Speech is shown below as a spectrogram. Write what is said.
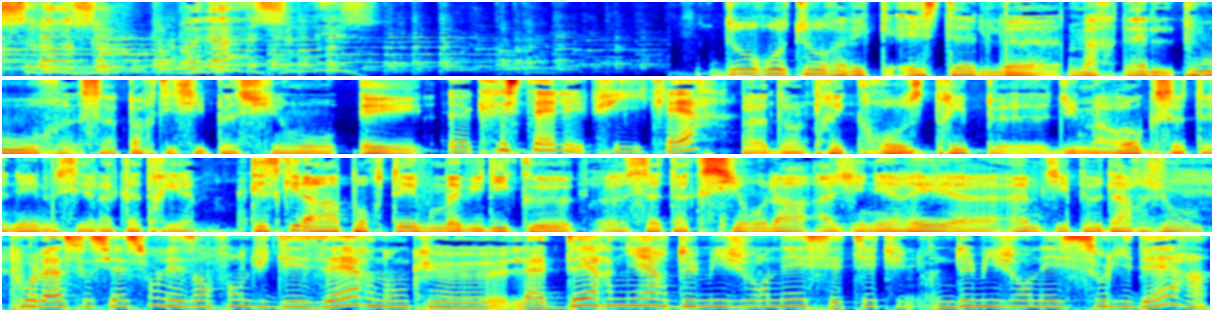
زرش راجم ولا شليج De retour avec Estelle Mardel pour sa participation et Euh, Christelle et puis Claire. euh, dans le Trek Rose Trip euh, du Maroc cette année, c'est la quatrième. Qu'est-ce qu'il a rapporté? Vous m'avez dit que euh, cette action-là a généré euh, un petit peu d'argent. Pour l'association Les Enfants du Désert, donc la dernière demi-journée, c'était une, une demi-journée solidaire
